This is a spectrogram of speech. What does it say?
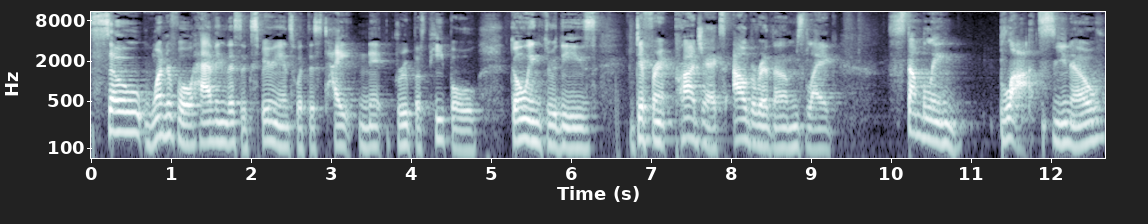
so wonderful having this experience with this tight knit group of people going through these different projects, algorithms, like stumbling blocks, you know,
